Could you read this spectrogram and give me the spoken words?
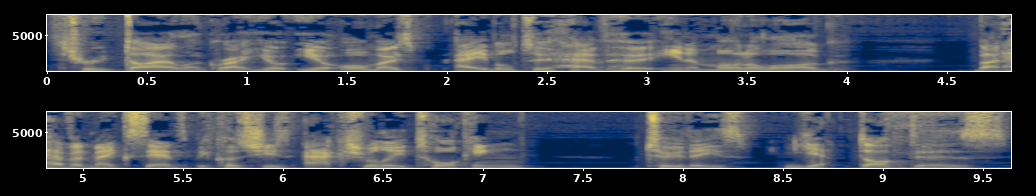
through dialogue, right? You're you're almost able to have her in a monologue but have it make sense because she's actually talking to these Yeah, doctors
